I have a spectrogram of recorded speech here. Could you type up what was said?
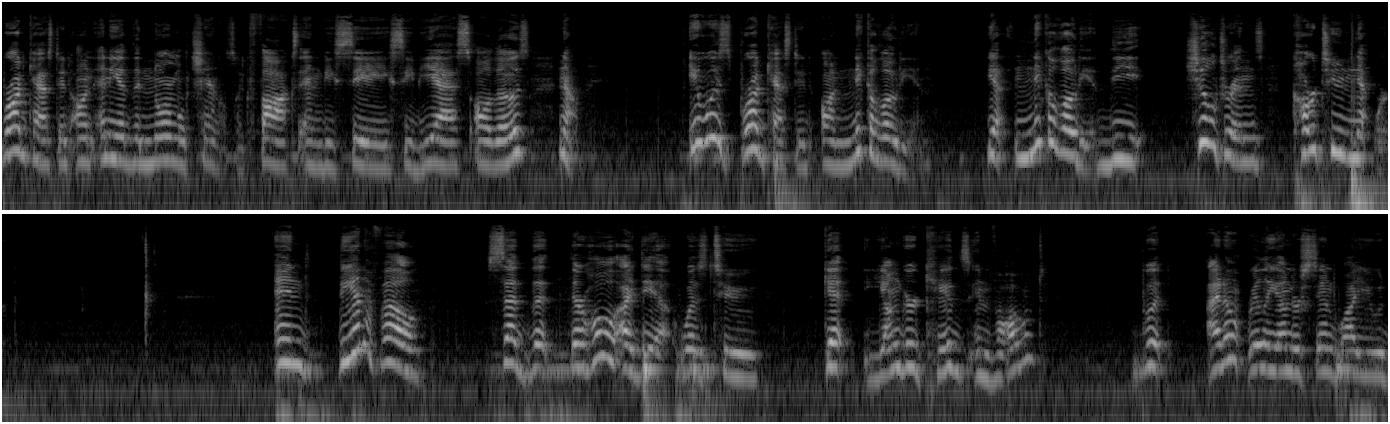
broadcasted on any of the normal channels like Fox, NBC, CBS, all those. No. It was broadcasted on Nickelodeon. Yeah, Nickelodeon, the children's cartoon network. And the NFL said that their whole idea was to get younger kids involved, but I don't really understand why you would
